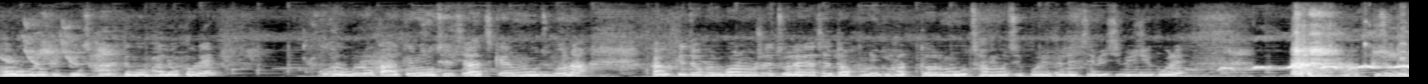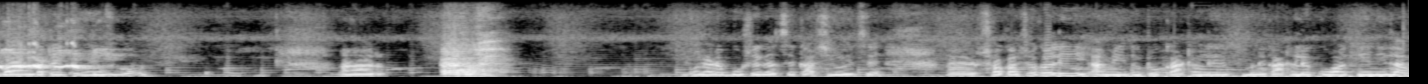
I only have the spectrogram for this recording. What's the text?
ঘরগুলোকে একটু ঝাড় দেবো ভালো করে। ঘরগুলো কালকে মুছেছি, আজকে আর মুছবো না। কালকে যখন বর্মশাই চলে গেছে, তখনই ঘর তোর মোছামুছি করে ফেলেছি বেশি বেশি করে। আজকে শুধু বারান্দাটা একটু মুছবো। আর গলাটা বসে গেছে, কাশি হয়েছে। আর সকাল সকালই আমি দুটো কাঁঠালে মানে কাঁঠালের কোয়া খেয়ে নিলাম।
